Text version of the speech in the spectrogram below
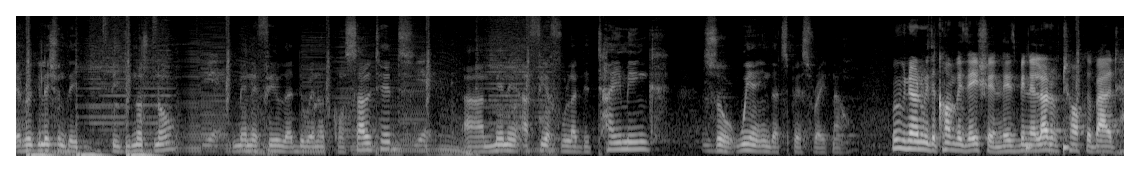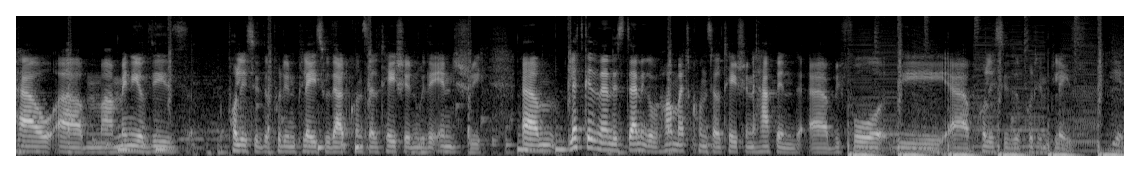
a regulation they, they did not know. Many feel that they were not consulted, Yes. uh, many are fearful at the timing. So we are in that space right now. Moving on with the conversation, there's been a lot of talk about how um, uh, many of these policies are put in place without consultation with the industry. Um, let's get an understanding of how much consultation happened uh, before the uh, policies were put in place. Yes.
